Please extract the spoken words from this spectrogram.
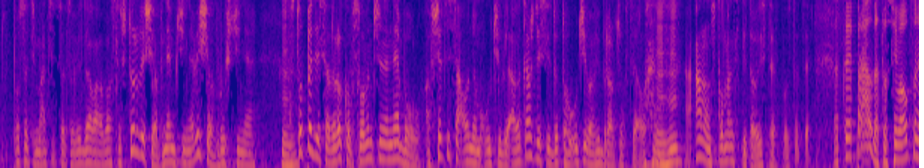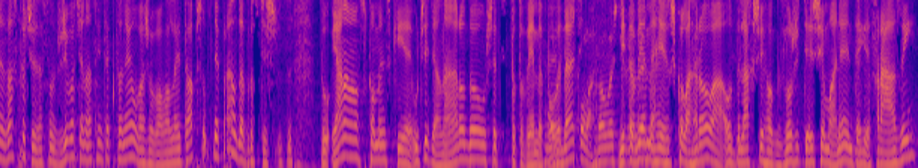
v podstate Matica to vydala. Vlastne Štur vyšiel v Nemčine, vyšiel v ruštine mm. a 150 mhm. rokov v Slovenčine nebol. A všetci sa o ňom učili, ale každý si do toho učiva vybral, čo chcel. Mm-hmm. A Amon Komensky to isté v podstate. A to je pravda, to si ma úplne zaskočil. Ja som v živote nad tým takto neuvažoval, ale je to absolútne pravda. Proste tu Jan Komensky je učiteľ národov, všetci toto vieme hej, povedať. Škola hrov ešte My to vieme, hej, škola hrov a od ľahšieho k zložitejšiemu a neviem, také frázy.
